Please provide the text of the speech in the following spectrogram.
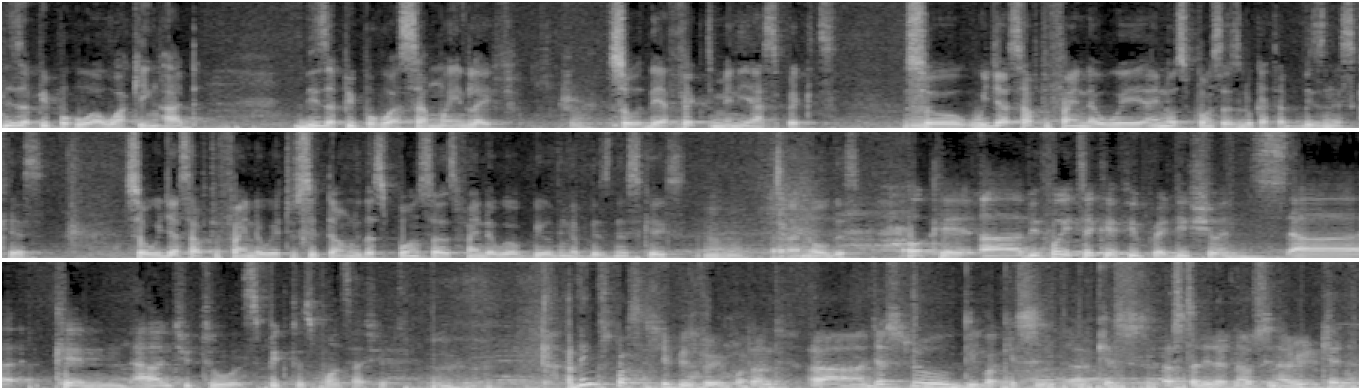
These are people who are working hard. These are people who are somewhere in life. True. So they affect many aspects. So we just have to find a way. I know sponsors look at a business case. So we just have to find a way to sit down with the sponsors, find a way of building a business case, uh, and all this. Okay, uh, before you take a few predictions, uh, Ken, I want you to speak to sponsorship. I think sponsorship is very important. Uh, just to give a case, uh, case a study right now scenario in Kenya.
